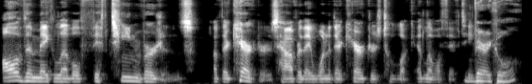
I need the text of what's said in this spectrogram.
all of them make level 15 versions of their characters, however they wanted their characters to look at level 15. Very cool.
